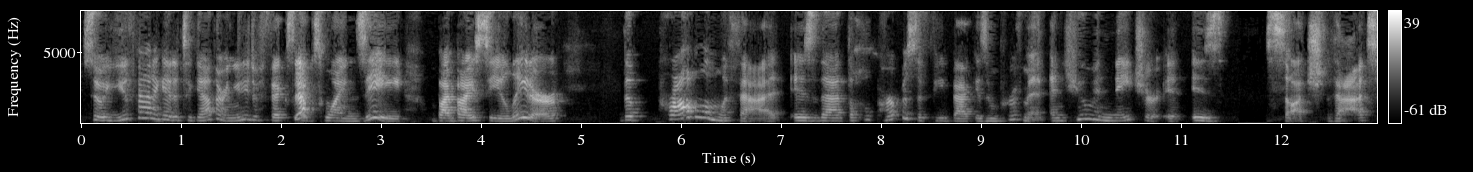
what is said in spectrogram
so you've got to get it together and you need to fix yep. x y and z bye bye see you later the problem with that is that the whole purpose of feedback is improvement and human nature it is such that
